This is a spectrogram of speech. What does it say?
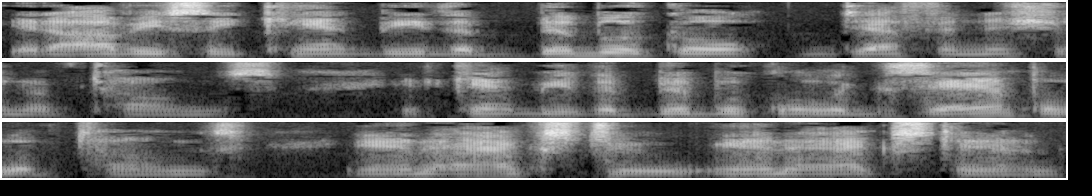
it obviously can't be the biblical definition of tongues. It can't be the biblical example of tongues in Acts 2, in Acts 10,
